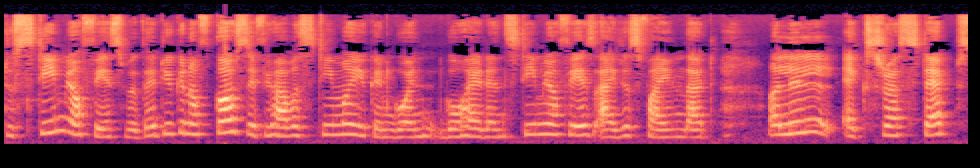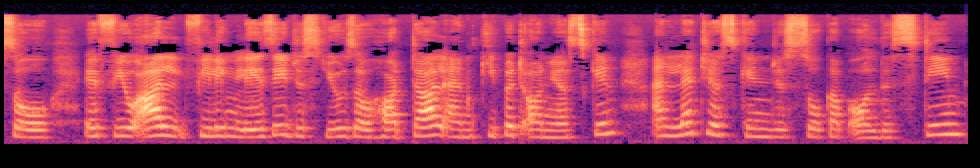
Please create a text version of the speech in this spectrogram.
to steam your face with it. You can of course if you have a steamer you can go and go ahead and steam your face. I just find that a little extra step so if you are feeling lazy just use a hot towel and keep it on your skin and let your skin just soak up all the steam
